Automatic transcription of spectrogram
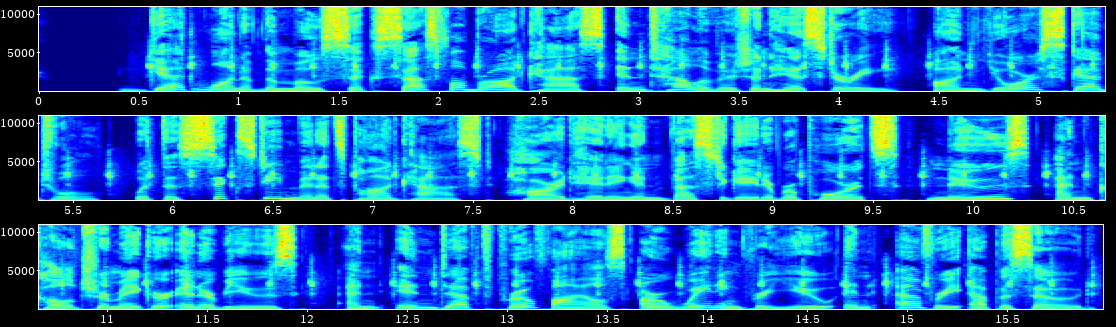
Get one of the most successful broadcasts in television history on your schedule with the 60 Minutes podcast. Hard hitting investigative reports, news, and culture maker interviews, and in depth profiles are waiting for you in every episode.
